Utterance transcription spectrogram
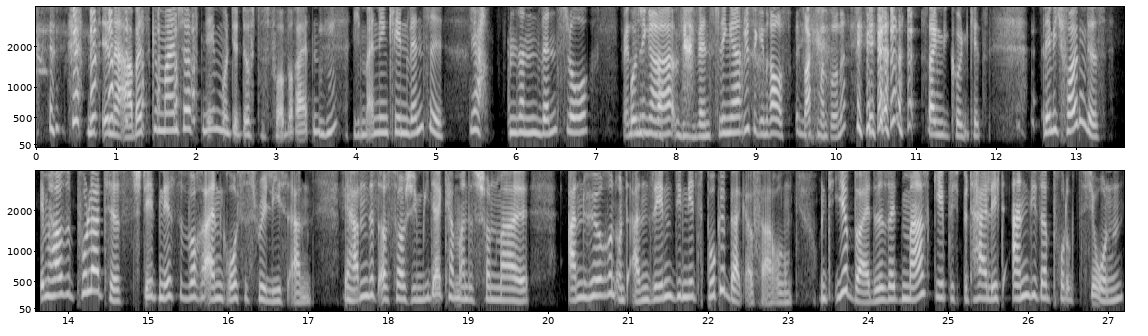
mit in eine Arbeitsgemeinschaft nehmen und ihr dürft es vorbereiten. Ich meine den kleinen Wenzel, ja, unseren Wenzlo. Wenzlinger. Und zwar Wenzlinger. Grüße gehen raus, sagt man so, ne? sagen die coolen Kids. Nämlich folgendes. Im Hause Pullertist steht nächste Woche ein großes Release an. Wir haben das auf Social Media, kann man das schon mal anhören und ansehen, die Nils Buckelberg-Erfahrung. Und ihr beide seid maßgeblich beteiligt an dieser Produktion.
